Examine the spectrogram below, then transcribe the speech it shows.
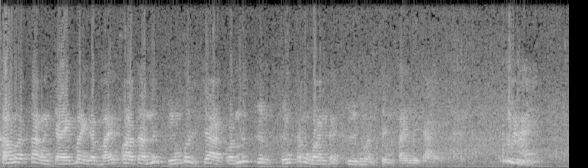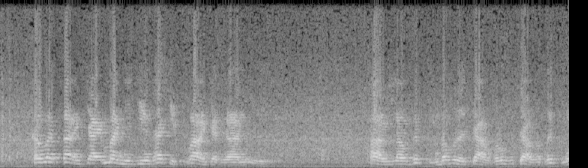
คำว่าตั้งใจไม่กับหมายความถ้านึกถึงพระเจ้าก็นึกถึงถึงทั้งวันทั้งคืนมันเป็นไปไม่ได้คำว่าตั้งใจมั่นจริงๆถ้าจิตว่างจากงานอื่นถ้าเรานึกถึงพระพุทธเจ้าพระพุทธเจ้าก็นึกถึง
